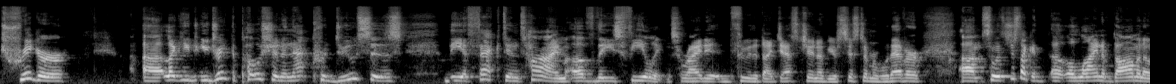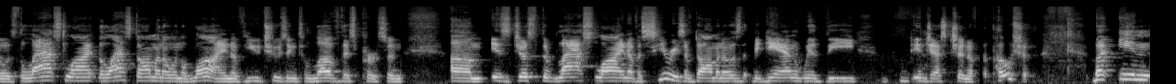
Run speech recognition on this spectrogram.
trigger uh, like you, you drink the potion and that produces the effect in time of these feelings right it, through the digestion of your system or whatever. Um, so it's just like a, a, line of dominoes. The last line the last domino in the line of you choosing to love this person um, is just the last line of a series of dominoes that began with the ingestion of the potion. But in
